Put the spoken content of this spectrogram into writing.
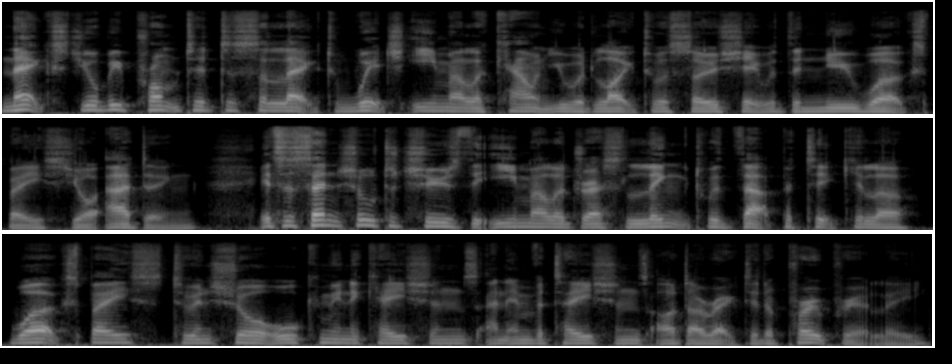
Next, you'll be prompted to select which email account you would like to associate with the new workspace you're adding. It's essential to choose the email address linked with that particular workspace to ensure all communications and invitations are directed appropriately.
